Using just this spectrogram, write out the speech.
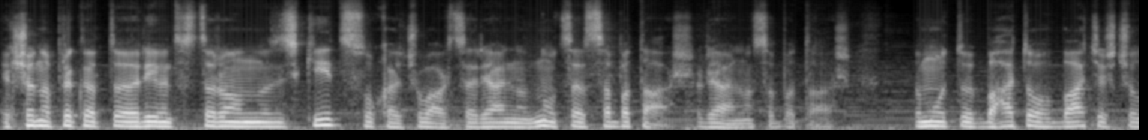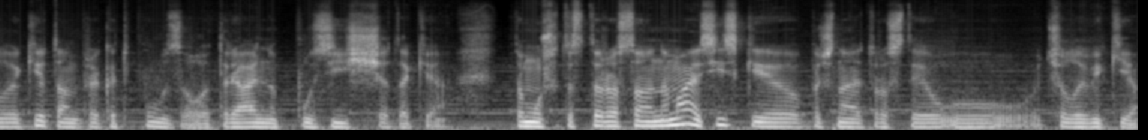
Якщо, наприклад, рівень тестостерону низький, слухай, чувак, це реально ну, це саботаж, реально саботаж. Тому ти багато бачиш чоловіків, там, наприклад, пузо, от реально пузіще таке. Тому що тестостерону немає, сіськи починають рости у чоловіків.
